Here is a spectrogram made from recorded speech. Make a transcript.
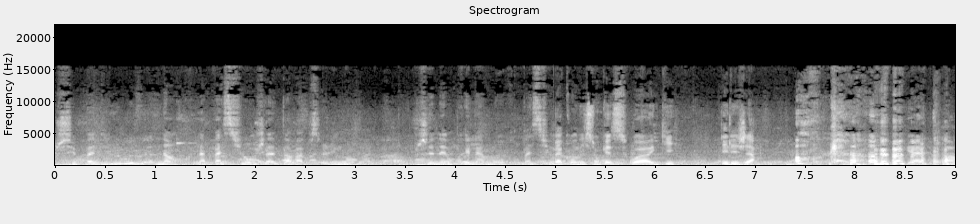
Je sais pas du tout. Non, la passion, j'adore absolument. Je n'aime que l'amour passionné. À condition qu'elle soit gaie et légère. Regarde-toi.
